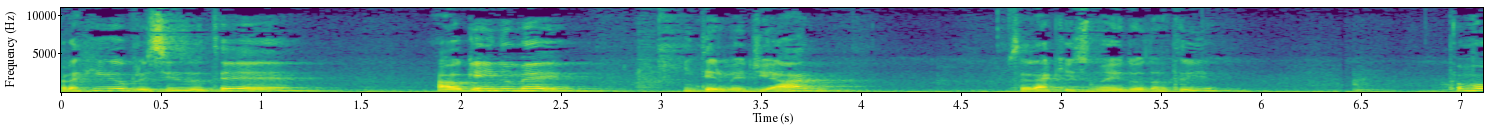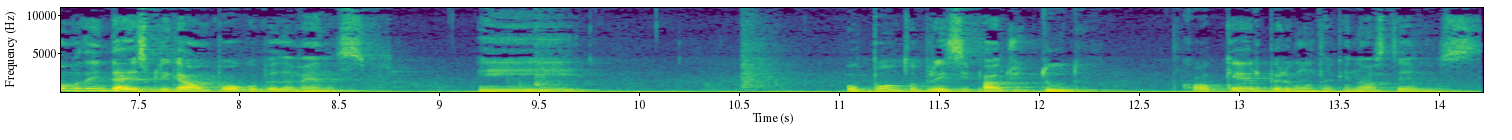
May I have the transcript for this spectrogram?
Para que eu preciso ter Alguém no meio? Intermediário? Será que isso não é idolatria? Então vamos tentar explicar um pouco, pelo menos. E o ponto principal de tudo, qualquer pergunta que nós temos,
